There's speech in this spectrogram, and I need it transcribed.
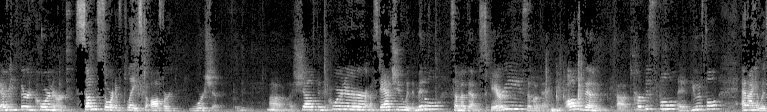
every third corner some sort of place to offer worship. Um, a shelf in the corner, a statue in the middle, some of them scary, some of them, all of them uh, purposeful and beautiful. And I was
